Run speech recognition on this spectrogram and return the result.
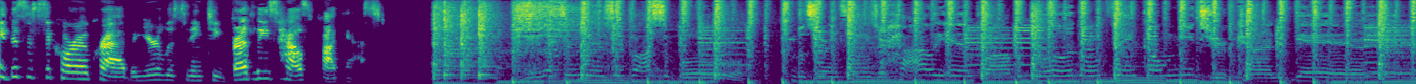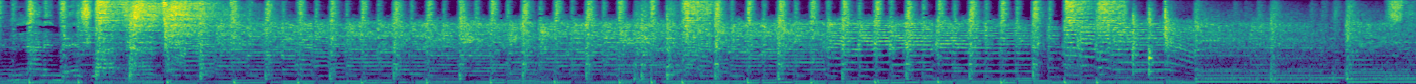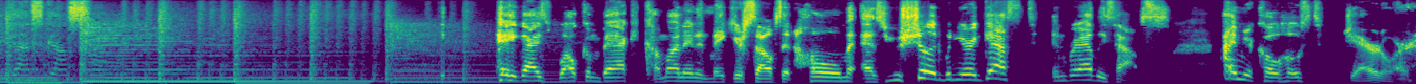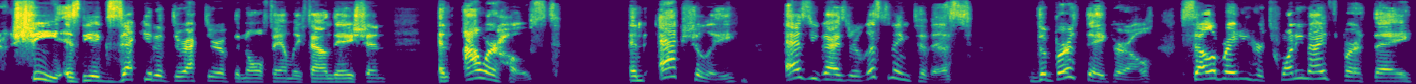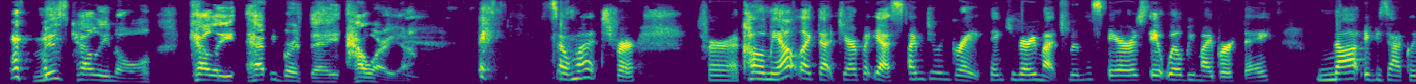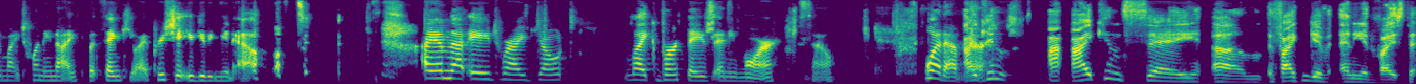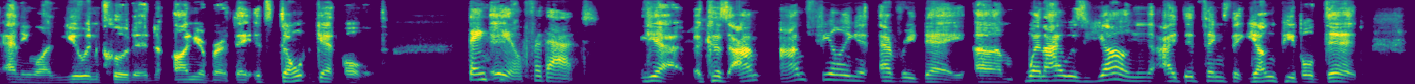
Hi, this is Socorro Crab, and you're listening to Bradley's House Podcast. Hey guys, welcome back. Come on in and make yourselves at home as you should when you're a guest in Bradley's house. I'm your co host, Jared Orr. She is the executive director of the Knoll Family Foundation and our host. And actually, as you guys are listening to this, the birthday girl celebrating her 29th birthday, Ms. Kelly Knoll. Kelly, happy birthday. How are you? So much for for uh, calling me out like that, Jared. But yes, I'm doing great. Thank you very much. When this airs, it will be my birthday. Not exactly my 29th, but thank you. I appreciate you giving me an out. I am that age where I don't like birthdays anymore. So whatever. I can I, I can say um, if I can give any advice to anyone, you included, on your birthday, it's don't get old. Thank you for that. Yeah, because I'm I'm feeling it every day. Um, when I was young, I did things that young people did,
